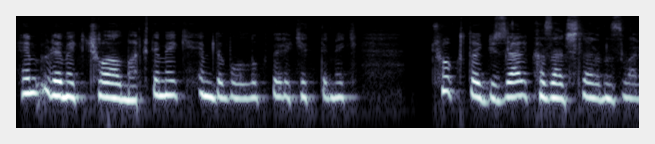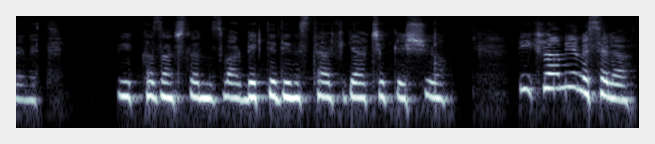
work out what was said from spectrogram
hem üremek, çoğalmak demek hem de bolluk, bereket demek. Çok da güzel kazançlarınız var evet. Büyük kazançlarınız var. Beklediğiniz terfi gerçekleşiyor. Bir ikramiye mesela.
